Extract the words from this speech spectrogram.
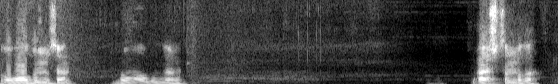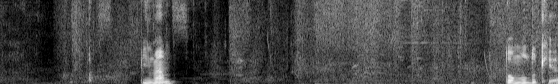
Dom aldın mı sen? Dom aldın değil mi? Açtın mı la? Bilmem. Domulduk ya.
